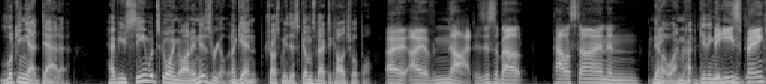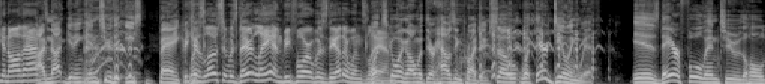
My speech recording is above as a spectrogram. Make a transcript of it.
looking at data, have you seen what's going on in Israel? And again, trust me, this comes back to college football. I I have not. Is this about Palestine and No, the, I'm not getting the in- East Bank and all that? I'm not getting into the East Bank because Los, it was their land before it was the other one's land. what's going on with their housing project. So what they're dealing with is they are full into the whole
